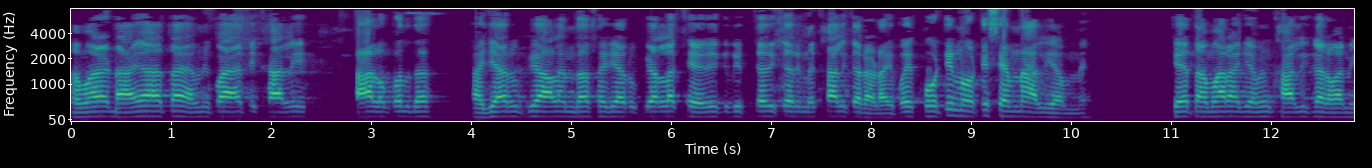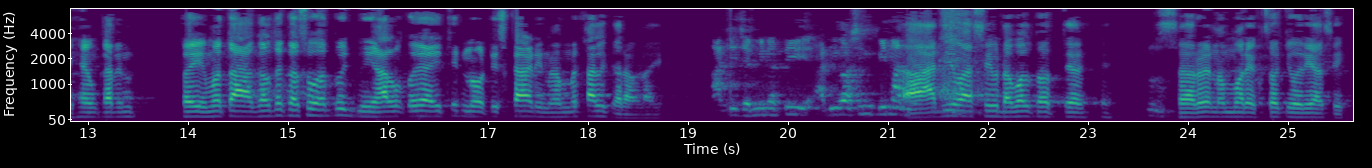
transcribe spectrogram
અમારા ડાયા હતા, એમની પાસેથી ખાલી આ લોકો હજાર રૂપિયા આલે દસ હજાર રૂપિયા લખે એવી રીત કરી કરીને ખાલી કરાવડાવી. પછી ખોટી નોટિસ એમ ના આલી અમને કે તમારા જમીન ખાલી કરવાની એમ કરીને. તો એમાં તો આગળ તો કશું હતું જ નહીં. આ લોકોએ અહીંથી નોટિસ કાઢીને અમને ખાલી કરાવડાવી. આ જે જમીન હતી આદિવાસી આદિવાસી ડબલ તો સર્વે નંબર એકસો ચોર્યાસી.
